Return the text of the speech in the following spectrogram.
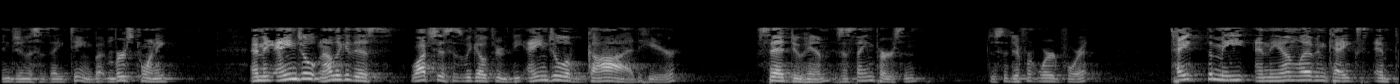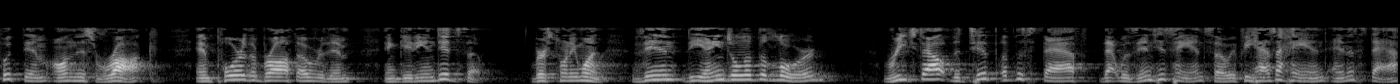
in Genesis 18. But in verse 20, and the angel, now look at this, Watch this as we go through. The angel of God here said to him, it's the same person, just a different word for it. Take the meat and the unleavened cakes and put them on this rock and pour the broth over them. And Gideon did so. Verse 21. Then the angel of the Lord reached out the tip of the staff that was in his hand. So if he has a hand and a staff,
